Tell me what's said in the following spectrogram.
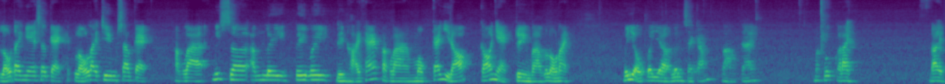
lỗ tai nghe sao cạc hoặc lỗ livestream sao cạc hoặc là mixer âm ly TV điện thoại khác hoặc là một cái gì đó có nhạc truyền vào cái lỗ này. Ví dụ bây giờ Linh sẽ cắm vào cái MacBook ở đây. Đây,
